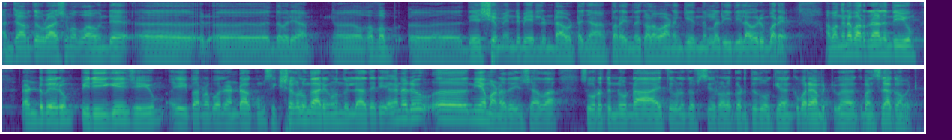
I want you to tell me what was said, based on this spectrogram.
അഞ്ചാമത്തെ പ്രാവശ്യം അള്ളാഹുവിന്റെ എന്താ പറയുക ഗളബ് ദേഷ്യം എന്റെ പേരിലുണ്ടാവട്ടെ ഞാൻ പറയുന്നത് കളവാണെങ്കിൽ എന്നുള്ള രീതിയിൽ അവരും പറയാം. അപ്പം അങ്ങനെ പറഞ്ഞാൽ എന്ത് ചെയ്യും? രണ്ടുപേരും പിരിയുകയും ചെയ്യും. ഈ പറഞ്ഞ പോലെ രണ്ടാക്കും ശിക്ഷകളും കാര്യങ്ങളൊന്നും ഇല്ലാത്ത അങ്ങനെ ഒരു നിയമമാണ്. അത് ഇൻഷാല്ല സൂറത്തിന്റെ ആയത്തുകളും തഫ്സീറുകളൊക്കെ എടുത്ത് നോക്കിയാൽ നമുക്ക് പറയാൻ പറ്റും മനസ്സിലാക്കാൻ പറ്റും.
